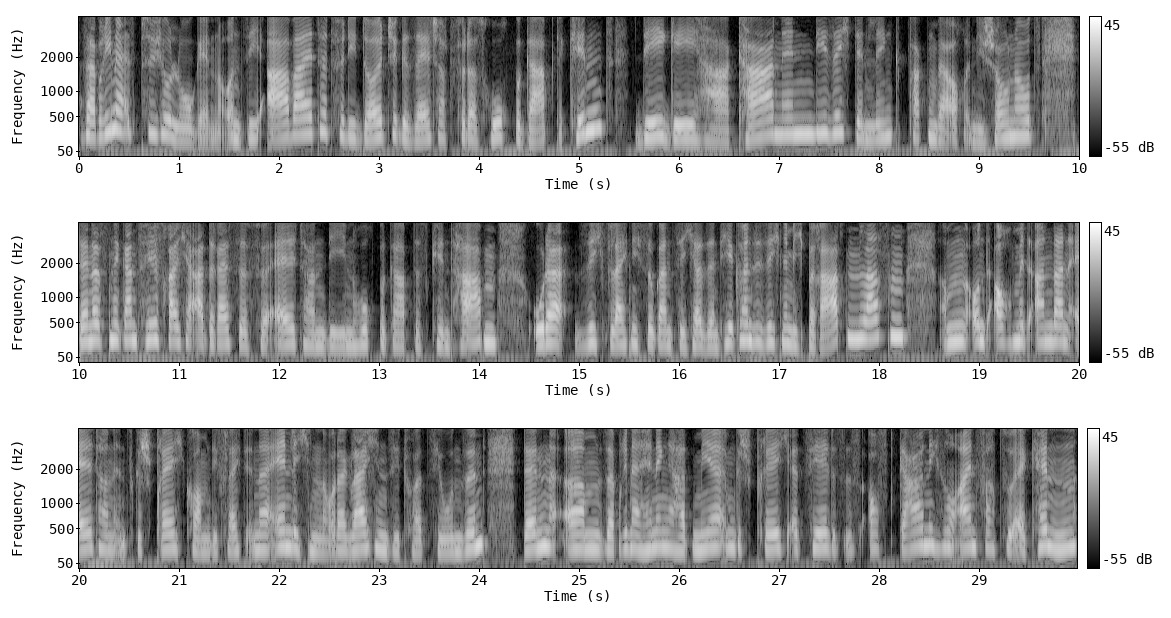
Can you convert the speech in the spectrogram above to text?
Sabrina ist Psychologin und sie arbeitet für die Deutsche Gesellschaft für das hochbegabte Kind. DGHK nennen die sich. Den Link packen wir auch in die Show Notes. Denn das ist eine ganz hilfreiche Adresse für Eltern, die ein hochbegabtes Kind haben oder sich vielleicht nicht so ganz sicher sind. Hier können sie sich nämlich beraten lassen ähm, und auch mit anderen Eltern ins Gespräch kommen, die vielleicht in einer ähnlichen oder gleichen Situation sind. Denn ähm, Sabrina Henning hat mir im Gespräch erzählt, erzählt, es ist oft gar nicht so einfach zu erkennen,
